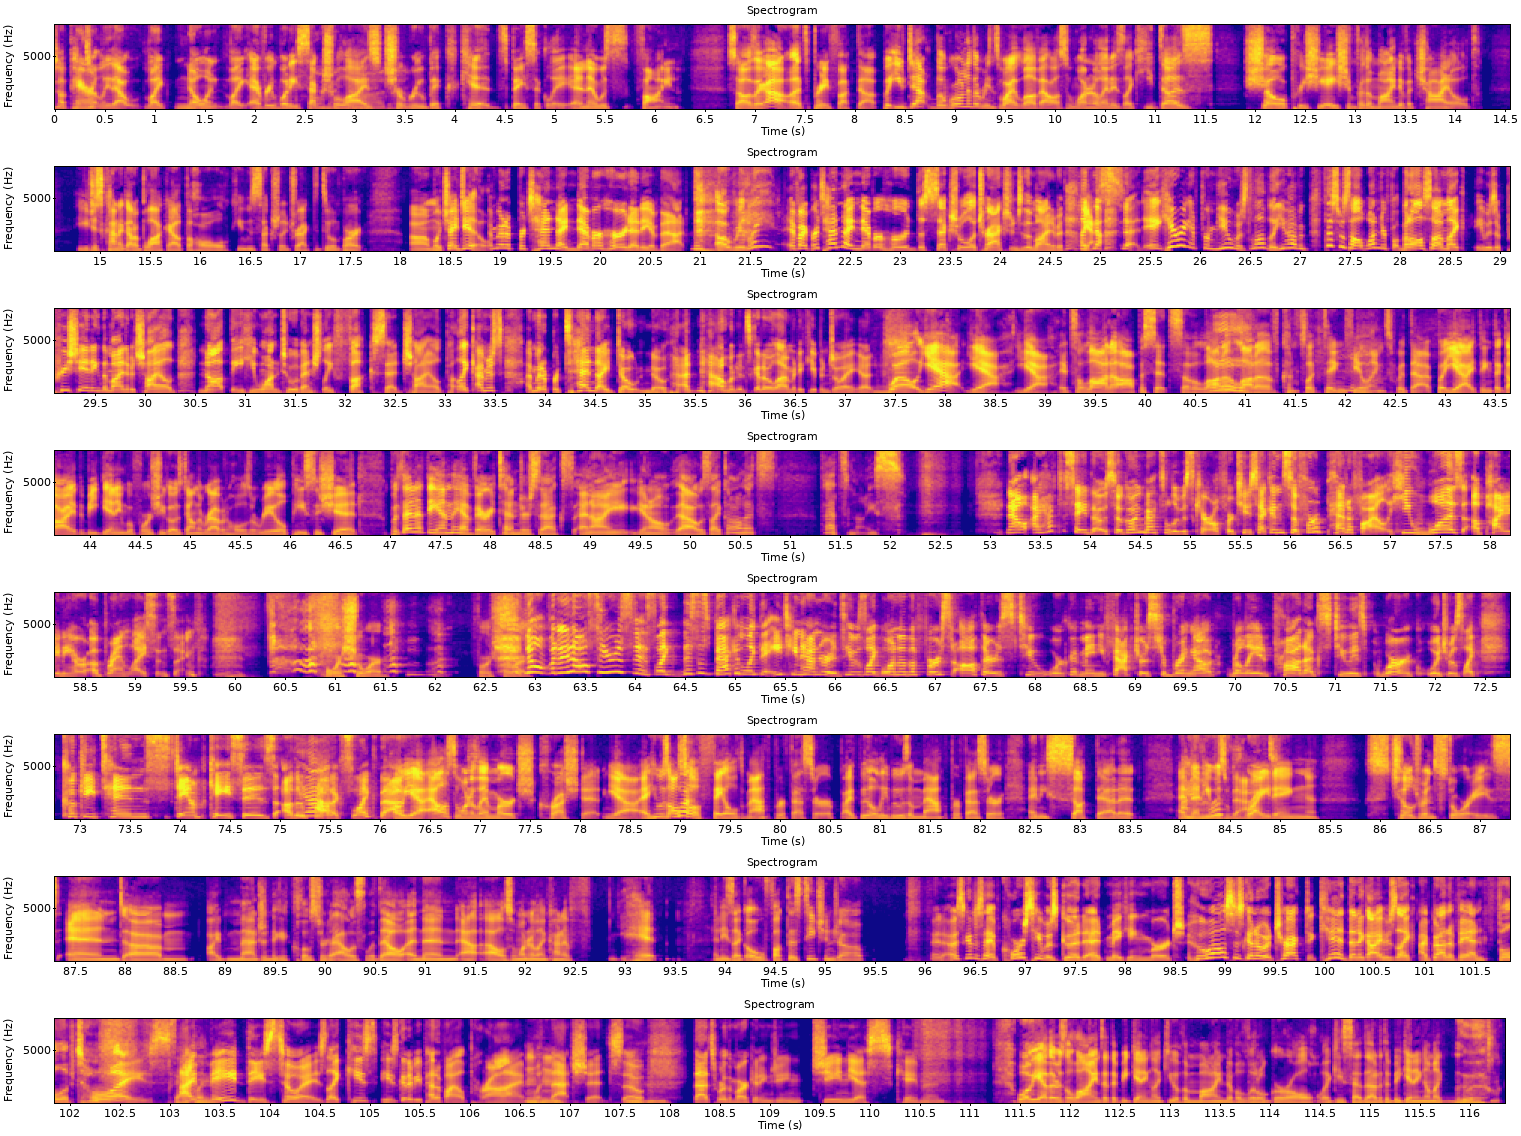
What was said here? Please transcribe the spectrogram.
apparently that like no one like everybody sexualized cherubic kids basically, and it was fine. So I was like, oh, that's pretty fucked up. But you, de- the one of the reasons why I love Alice in Wonderland is like he does show appreciation for the mind of a child. You just kind of got to block out the whole he was sexually attracted to him part, um, which I do. I'm going to pretend I never heard any of that. oh, really? if I pretend I never heard the sexual attraction to the mind of it, like Yes. no, no, eh, hearing it from you was lovely. You have a, this was all wonderful, but also I'm like he was appreciating the mind of a child, not the he wanted to eventually fuck said child. But like I'm just I'm going to pretend I don't know that now, and it's going to allow me to keep enjoying it. Well, yeah, yeah, yeah. It's a lot of opposites of a lot of a lot of conflicting feelings with that. But yeah, I think the guy at the beginning before she goes down the rabbit hole is a real piece of shit. But then at the end they have very tender sex and I, you know, I was like, "Oh, that's that's nice." Now, I have to say though, so going back to Lewis Carroll for two seconds, so for a pedophile, he was a pioneer of brand licensing. For sure. For sure. No, but in all seriousness, like this is back in like the 1800s. He was like one of the first authors to work with manufacturers to bring out related products to his work, which was like cookie tins, stamp cases, other Yeah. products like that. Oh yeah, Alice in Wonderland merch crushed it. Yeah, and he was also a failed math professor. I believe he was a math professor, and he sucked at it. And then he was that. writing s- children's stories, and um, I imagine to get closer to Alice Liddell. And then A- Alice in Wonderland kind of hit, and he's like, "Oh fuck this teaching job." And I was going to say, of course, he was good at making merch. Who else is going to attract a kid than a guy who's like, I've got a van full of toys. Exactly. I made these toys. Like he's he's going to be pedophile prime with that shit. So that's where the marketing gen- genius came in. Well, yeah, there's the lines at the beginning, like you have the mind of a little girl. Like he said that at the beginning. I'm like, Ugh.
